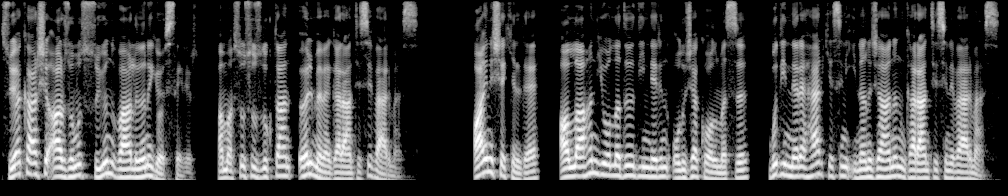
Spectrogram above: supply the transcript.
Suya karşı arzumuz suyun varlığını gösterir ama susuzluktan ölmeme garantisi vermez. Aynı şekilde Allah'ın yolladığı dinlerin olacak olması bu dinlere herkesin inanacağının garantisini vermez.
